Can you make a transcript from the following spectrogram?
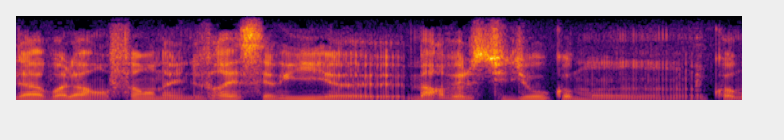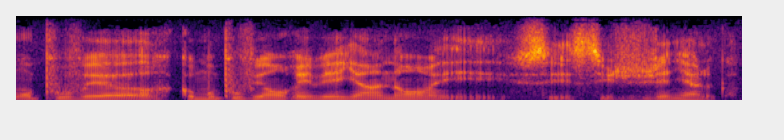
là, voilà, enfin, on a une vraie série euh, Marvel Studios comme on, pouvait, euh, comme on pouvait en rêver il y a un an et c'est c'est génial. Quoi.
